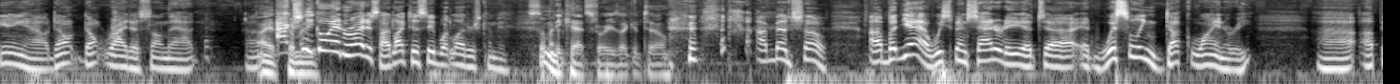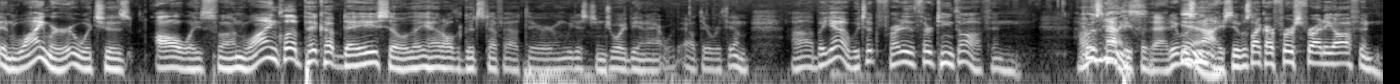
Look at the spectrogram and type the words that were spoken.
Anyhow, don't don't write us on that. I have so Actually, many, go ahead and write us. I'd like to see what letters come in. so many cat stories I could tell. I bet so. Uh, but yeah, we spent Saturday at uh, at Whistling Duck Winery uh, up in Weimar, which is always fun. Wine Club pickup day, so they had all the good stuff out there, and we just enjoyed being out with, out there with them. Uh, but yeah, we took Friday the thirteenth off, and I It was happy nice. for that. It was Yeah. nice. It was like our first Friday off in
